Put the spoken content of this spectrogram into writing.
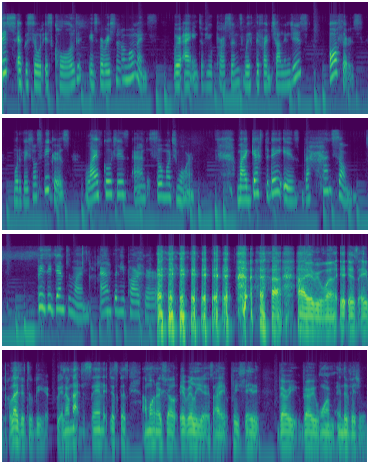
This episode is called Inspirational Moments, where I interview persons with different challenges, authors, motivational speakers, life coaches, and so much more. My guest today is the handsome, busy gentleman, Anthony Parker. Hi, everyone. It is a pleasure to be here. And I'm not just saying it just because I'm on her show. It really is. I appreciate it. Very, very warm individual.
